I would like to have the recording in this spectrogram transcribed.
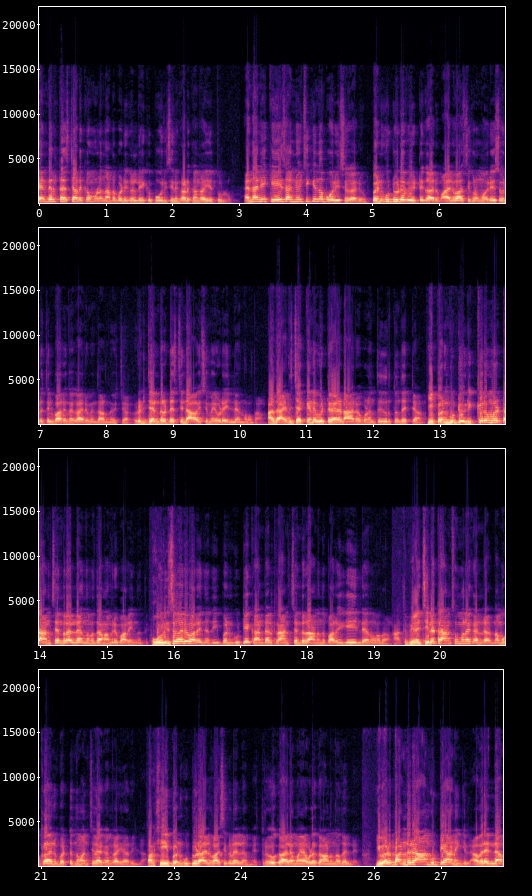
ജെൻഡർ ടെസ്റ്റ് അടക്കമുള്ള നടപടികളിലേക്ക് പോലീസിന് കടക്കാൻ കഴിയത്തുള്ളൂ എന്നാൽ ഈ കേസ് അന്വേഷിക്കുന്ന പോലീസുകാരും പെൺകുട്ടിയുടെ വീട്ടുകാരും അയൽവാസികളും ഒരേ സ്വരത്തിൽ പറയുന്ന കാര്യം എന്താണെന്ന് വെച്ചാൽ ഒരു ജെൻഡർ ടെസ്റ്റിന്റെ ആവശ്യമേ ഇവിടെ ഇല്ല എന്നുള്ളതാണ്. അതായത് ചെക്കന്റെ വീട്ടുകാരുടെ ആരോപണം തീർത്തും തെറ്റാണ്. ഈ പെൺകുട്ടി ഒരിക്കലും ഒരു ട്രാൻസ്ജെൻഡർ അല്ല എന്നുള്ളതാണ് അവർ പറയുന്നത്. പോലീസുകാർ പറയുന്നത് ഈ പെൺകുട്ടിയെ കണ്ടാൽ ട്രാൻസ്ജെൻഡർ ആണെന്ന് പറയുകയില്ല എന്നുള്ളതാണ്. അത് പിന്നെ ചില ട്രാൻസ്ഫോമറെ കണ്ടാൽ നമുക്ക് ആരും പെട്ടെന്ന് മനസ്സിലാക്കാൻ കഴിയാറില്ല. പക്ഷേ ഈ പെൺകുട്ടിയുടെ അയൽവാസികളെല്ലാം എത്രയോ കാലമായി അവളെ കാണുന്നതല്ലേ? ഇവൾ പണ്ടൊരു ആൺകുട്ടിയാണെങ്കിൽ അവരെല്ലാം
